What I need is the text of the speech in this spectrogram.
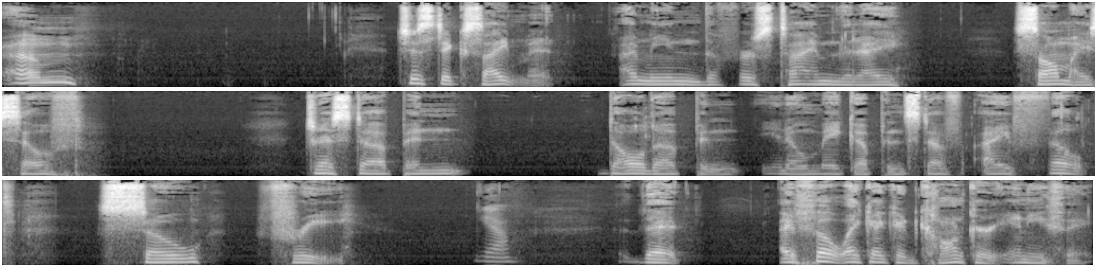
Um, just excitement. I mean, the first time that I saw myself dressed up and dolled up and, you know, makeup and stuff, I felt so free. Yeah. that I felt like I could conquer anything.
